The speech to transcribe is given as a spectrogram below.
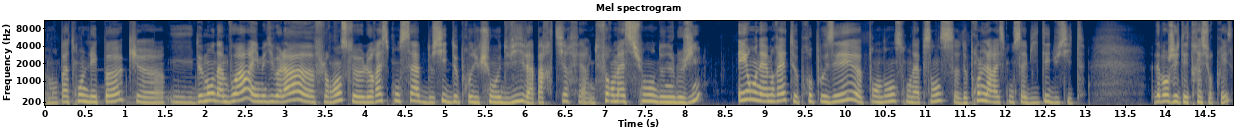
Mon patron de l'époque, il demande à me voir et il me dit voilà, Florence, le, responsable du site de production haute vie va partir faire une formation d'onologie et on aimerait te proposer, pendant son absence, de prendre la responsabilité du site. D'abord, j'étais très surprise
